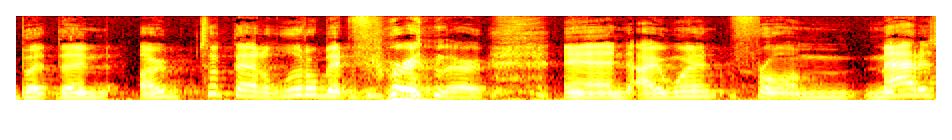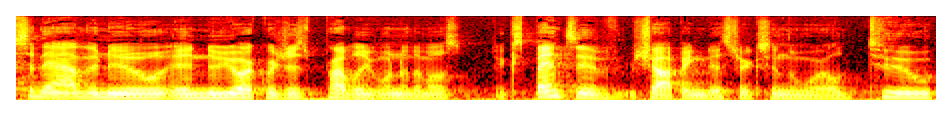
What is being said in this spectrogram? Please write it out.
but then I took that a little bit further and I went from Madison Avenue in New York, which is probably one of the most expensive shopping districts in the world, to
